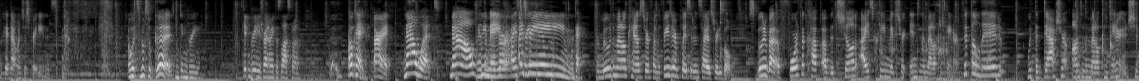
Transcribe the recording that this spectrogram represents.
Okay, that one's just for eating. oh, it smells so good. I'm getting greedy. Getting greedy trying to make this last one. Okay, All right. now what? Now We we, to make make our ice cream. cream. Okay. Remove the metal canister from the freezer and place it inside a sturdy bowl. Spoon about a fourth a cup of the chilled ice cream mixture into the metal container. Fit the lid with the dasher onto the metal container. It should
